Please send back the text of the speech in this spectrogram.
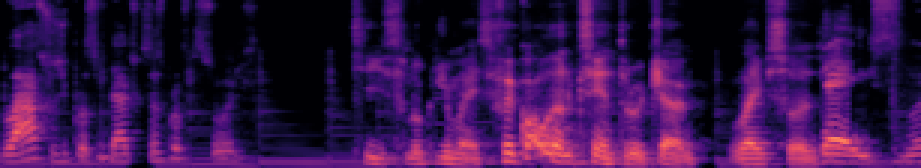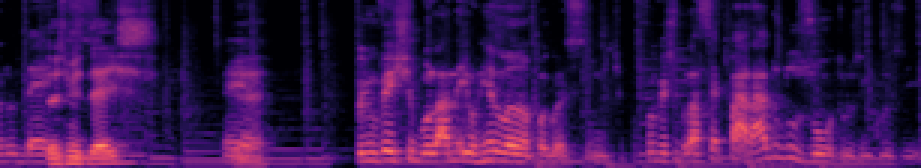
laços de proximidade com seus professores. Que isso, louco demais. Foi qual ano que você entrou, Thiago? Lá em Souza? 10, no ano 10. 2010? É. é. Foi um vestibular meio relâmpago, assim. Tipo, foi um vestibular separado dos outros, inclusive.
